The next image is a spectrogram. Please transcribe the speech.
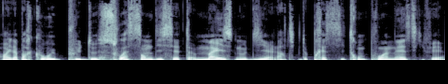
Alors il a parcouru plus de 77 miles, nous dit l'article de presse-citron.net, qui fait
